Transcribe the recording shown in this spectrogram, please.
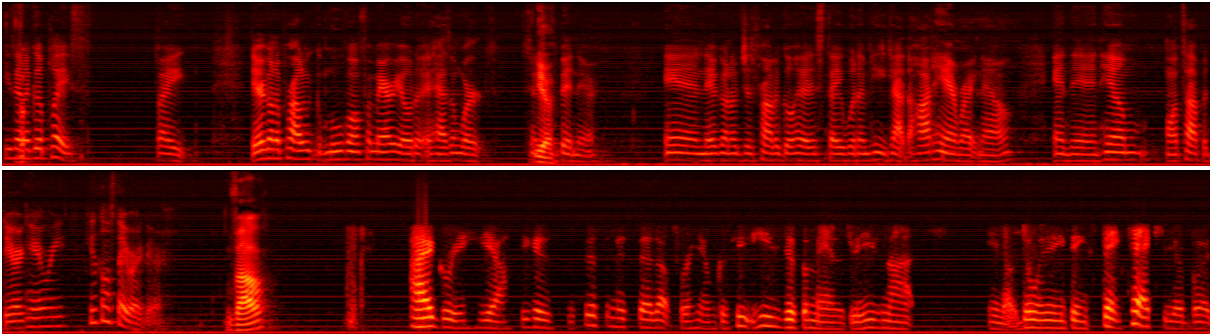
He's in a good place. Like they're gonna probably move on from Mariota. It hasn't worked since Yeah. he's been there, and they're gonna just probably go ahead and stay with him. He got the hot hand right now, and then him on top of Derrick Henry, he's gonna stay right there. Val. I agree. Yeah, because the system is set up for him because he he's just a manager. He's not, you know, doing anything spectacular, but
